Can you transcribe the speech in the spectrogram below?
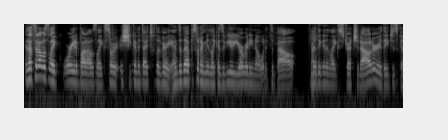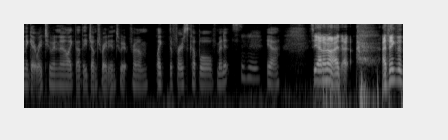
and that's what I was like worried about. I was like, so is she gonna die till the very end of the episode? I mean, like as a viewer, you already know what it's about. Are Yeah. they gonna like stretch it out, or are they just gonna get right to it? And I like that they jumped right into it from like the first couple of minutes. Mhm. Yeah. See, I don't know. I, I I think that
